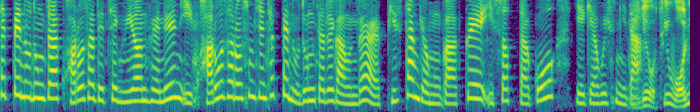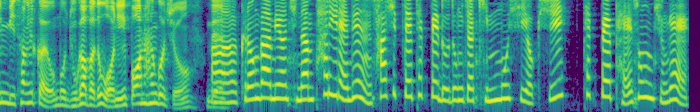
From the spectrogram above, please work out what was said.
택배 노동자 과로사 대책위원회는 이 과로사로 숨진 택배 노동자들 가운데 비슷한 경우가 꽤 있었다고 얘기하고 있습니다. 이게 어떻게 원인 미상일까요? 뭐 누가 봐도 원인이 뻔한 거죠. 네. 아, 그런가 하면 지난 8일에는 40대 택배 노동자 김모 씨 역시 택배 배송 중에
